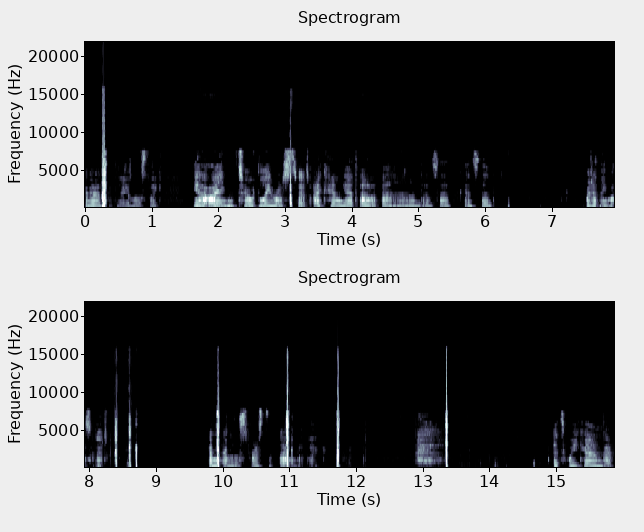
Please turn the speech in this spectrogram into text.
And then at 7 a.m. I was like, yeah, I'm totally rested. I can get up and I said against it. Which I think was good. I mean, I'm less rested now, but like, it's weekend. I've,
